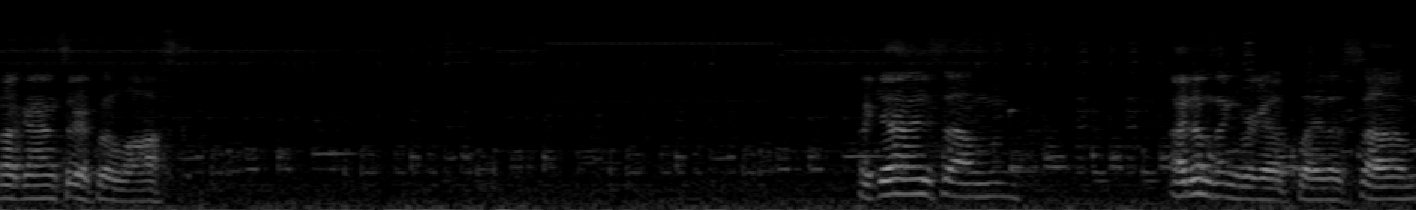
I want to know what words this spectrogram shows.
Look, I'm seriously lost. Uh, guys, um, I don't think we're gonna play this. Um,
